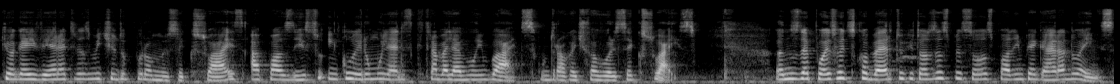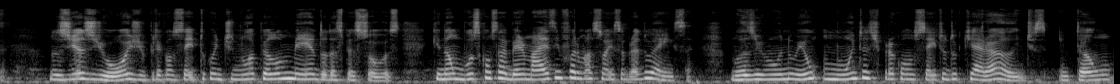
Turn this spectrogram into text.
que o HIV era transmitido por homossexuais. Após isso, incluíram mulheres que trabalhavam em boates, com troca de favores sexuais. Anos depois, foi descoberto que todas as pessoas podem pegar a doença. Nos dias de hoje, o preconceito continua pelo medo das pessoas, que não buscam saber mais informações sobre a doença, mas diminuiu muito esse preconceito do que era antes. Então,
